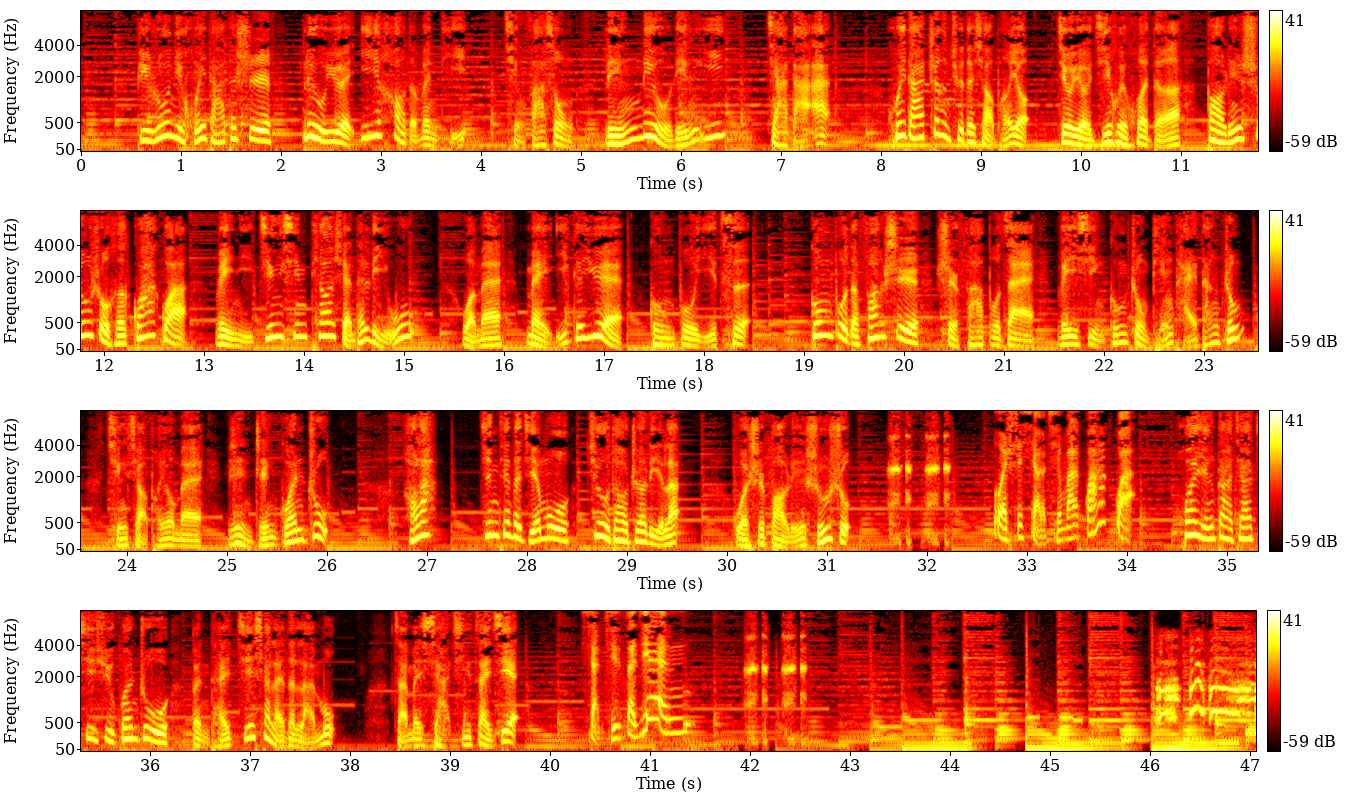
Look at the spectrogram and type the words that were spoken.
比如你回答的是六月一号的问题，请发送零六零一加答案。回答正确的小朋友就有机会获得宝林叔叔和呱呱为你精心挑选的礼物。我们每一个月。公布一次，公布的方式是发布在微信公众平台当中，请小朋友们认真关注。好啦，今天的节目就到这里了，我是宝林叔叔，我是小青蛙呱呱，欢迎大家继续关注本台接下来的栏目，咱们下期再见，下期再见。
